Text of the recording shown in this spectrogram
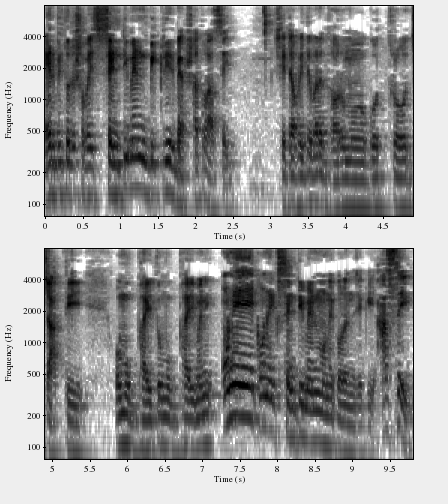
এর ভিতরে সবাই সেন্টিমেন্ট বিক্রির ব্যবসা তো আছেই। সেটা হইতে পারে ধর্ম, গোত্র, জাতি, অমুক ভাই, তমুক ভাই মানে অনেক অনেক সেন্টিমেন্ট মনে করেন যে কি, আছেই।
